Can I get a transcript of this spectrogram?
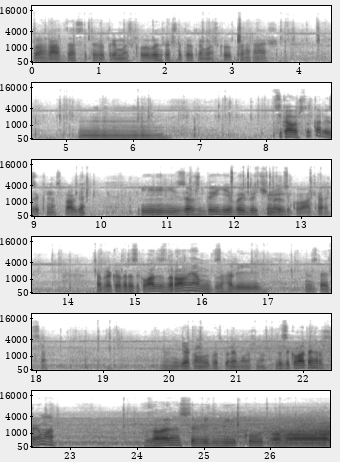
програв, да? що ти отримуєш, коли виграєш, що ти отримуєш, коли програєш. Цікава штука ризики насправді. І завжди є вибір, чим ризикувати. Наприклад, ризикувати здоров'ям взагалі, мені здається, ну, ні в якому випадку не можна. Ризикувати грошима в залежності від віку, твого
